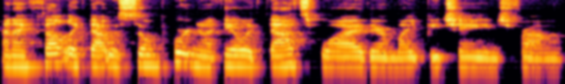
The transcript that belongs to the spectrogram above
And i felt like that was so important. And i feel like that's why there might be change from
